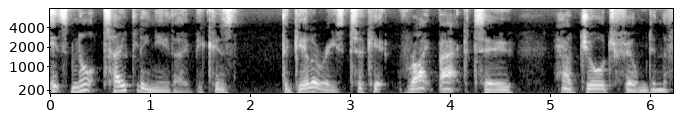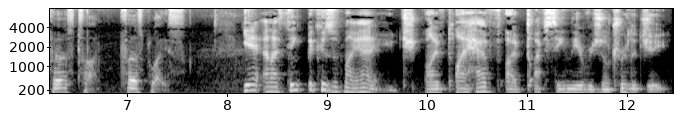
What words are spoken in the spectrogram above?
it's not totally new though, because the Gilroys took it right back to how George filmed in the first time first place. Yeah, and I think because of my age, I've I have I've, I've seen the original trilogy,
